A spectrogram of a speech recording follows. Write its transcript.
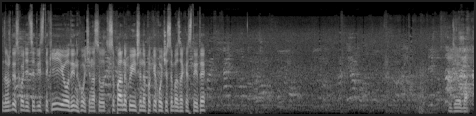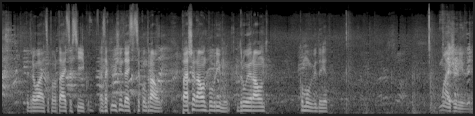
Завжди сходяться дві стихії. Один хоче насилити супернику, інший навпаки хоче себе захистити. Дзюба підривається, повертається в стійку. Заключні 10 секунд раунду. Перший раунд був рівний. Другий раунд. Кому ви віддаєте? Майже рівні.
